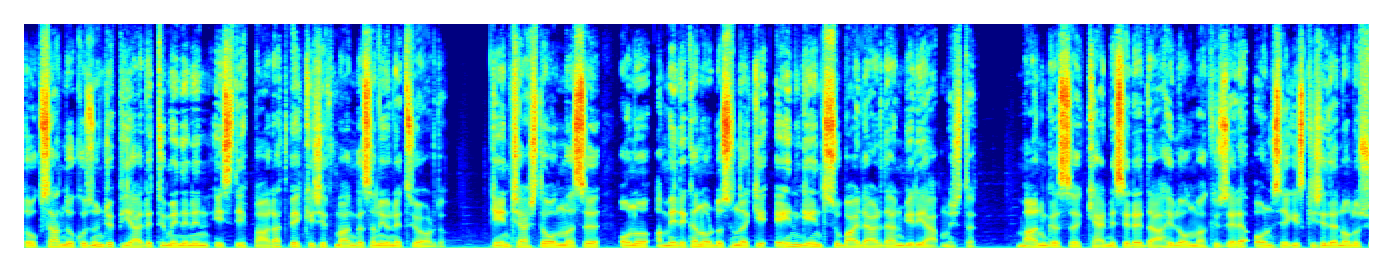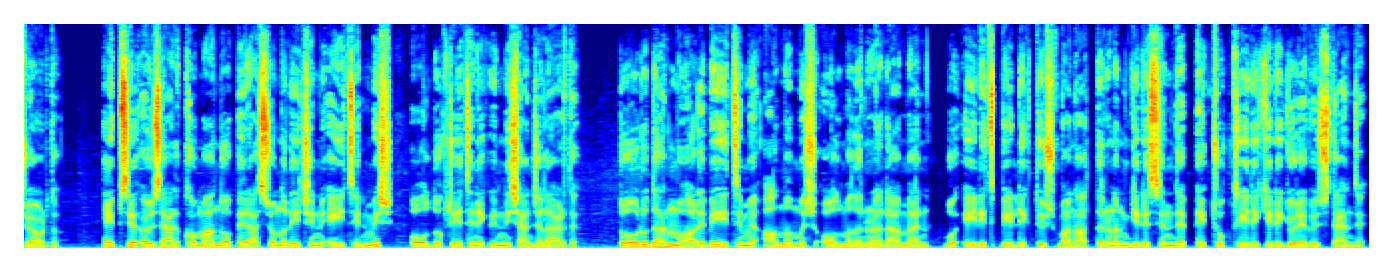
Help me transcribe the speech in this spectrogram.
99. Piyade Tümeni'nin istihbarat ve keşif mangasını yönetiyordu. Genç yaşta olması onu Amerikan ordusundaki en genç subaylardan biri yapmıştı. Mangası kendisi de dahil olmak üzere 18 kişiden oluşuyordu. Hepsi özel komando operasyonları için eğitilmiş, oldukça yetenekli nişancılardı. Doğrudan muharebe eğitimi almamış olmalarına rağmen bu elit birlik düşman hatlarının gerisinde pek çok tehlikeli görev üstlendi.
